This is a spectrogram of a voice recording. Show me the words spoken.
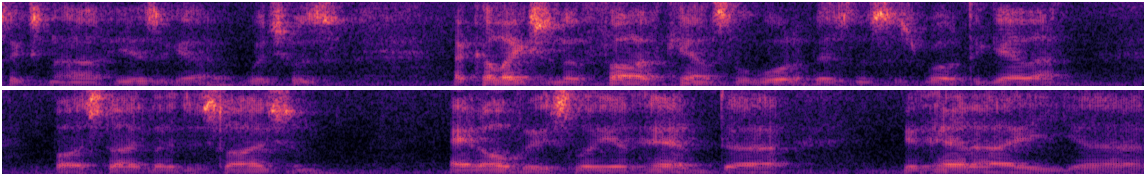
six and a half years ago, which was a collection of five council water businesses brought together by state legislation, and obviously it had uh, it had a uh,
